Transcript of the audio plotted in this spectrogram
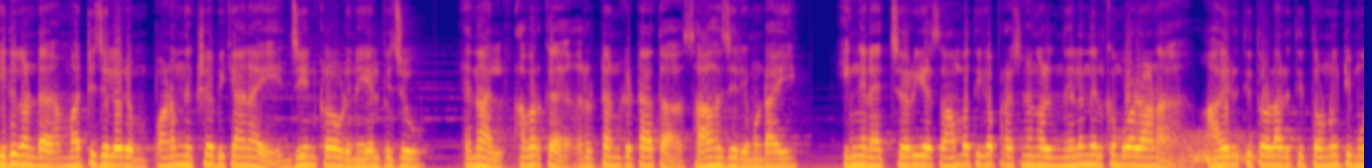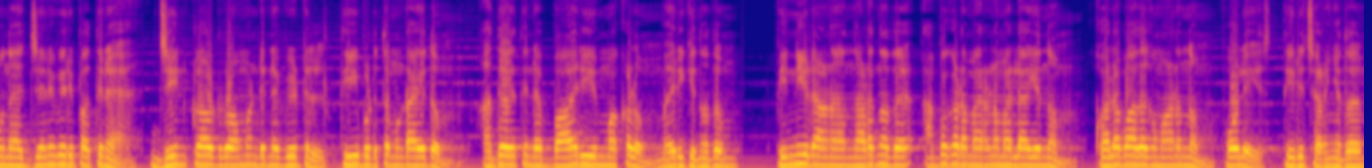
ഇത് കണ്ട് മറ്റു ചിലരും പണം നിക്ഷേപിക്കാനായി ജീൻ ക്ലൗഡിനെ ഏൽപ്പിച്ചു. എന്നാൽ അവർക്ക് റിട്ടേൺ കിട്ടാത്ത സാഹചര്യമുണ്ടായി. ഇങ്ങനെ ചെറിയ സാമ്പത്തിക പ്രശ്നങ്ങൾ നിലനിൽക്കുമ്പോഴാണ് ആയിരത്തി തൊള്ളായിരത്തി തൊണ്ണൂറ്റി മൂന്ന് ജനുവരി പത്തിന് ജീൻ ക്ലൗഡ് റോമണ്ടിന്റെ വീട്ടിൽ തീപിടുത്തമുണ്ടായതും അദ്ദേഹത്തിന്റെ ഭാര്യയും മക്കളും മരിക്കുന്നതും. പിന്നീടാണ് നടന്നത് അപകടമരണമല്ല എന്നും കൊലപാതകമാണെന്നും പോലീസ് തിരിച്ചറിഞ്ഞത്.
